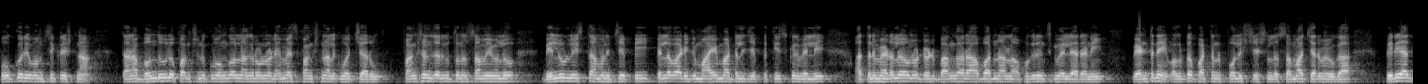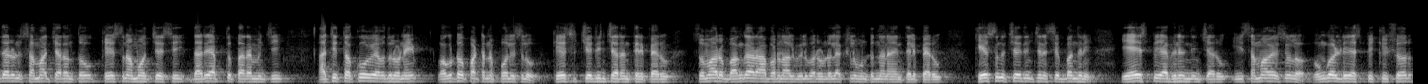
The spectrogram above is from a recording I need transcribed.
పోకూరి వంశీకృష్ణ తన బంధువులు ఫంక్షన్కు ఒంగోలు నగరంలోని ఎంఎస్ ఫంక్షన్ హాల్కి వచ్చారు. ఫంక్షన్ జరుగుతున్న సమయంలో బెల్లూళ్ళు ఇస్తామని చెప్పి పిల్లవాడికి మాయమాటలు చెప్పి తీసుకుని వెళ్ళి అతని మెడలో ఉన్నటువంటి బంగారు ఆభరణాలను అపహరించుకు వెళ్ళారని వెంటనే ఒకటో పట్టణ పోలీస్ స్టేషన్లో సమాచారం ఇవ్వగా ఫిర్యాదుదారుని సమాచారంతో కేసు నమోదు చేసి దర్యాప్తు ప్రారంభించి అతి తక్కువ వ్యవధిలోనే ఒకటో పట్టణ పోలీసులు కేసు ఛేదించారని తెలిపారు. సుమారు బంగారు ఆభరణాలు విలువ రెండు లక్షలు ఉంటుందని ఆయన తెలిపారు. కేసును ఛేదించిన సిబ్బందిని ఏఎస్పీ అభినందించారు. ఈ సమావేశంలో ఒంగోలు డీఎస్పీ కిషోర్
